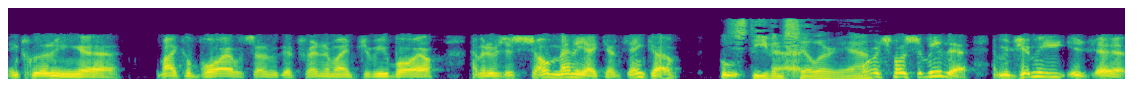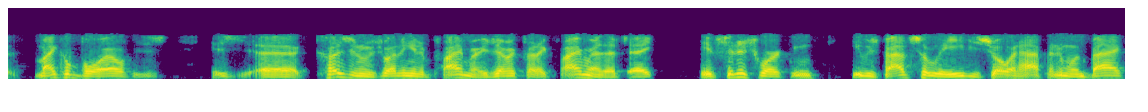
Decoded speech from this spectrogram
including uh, Michael Boyle, son of a good friend of mine, Jimmy Boyle. I mean, there was just so many I can think of. Who, Stephen uh, Siller, yeah. Who were supposed to be there. I mean, Jimmy, uh, Michael Boyle, his, his uh, cousin was running in a primary, Democratic primary that day. He had finished working. He was about to leave. He saw what happened and went back,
